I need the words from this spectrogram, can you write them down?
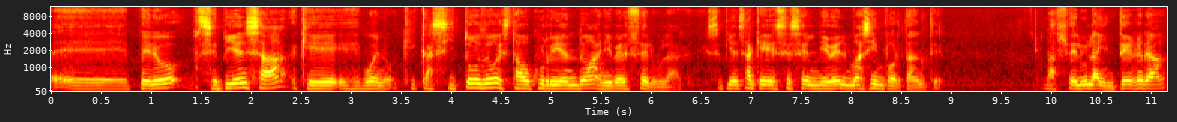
Eh, pero se piensa que, bueno, que casi todo está ocurriendo a nivel celular. Se piensa que ese es el nivel más importante. La célula integra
